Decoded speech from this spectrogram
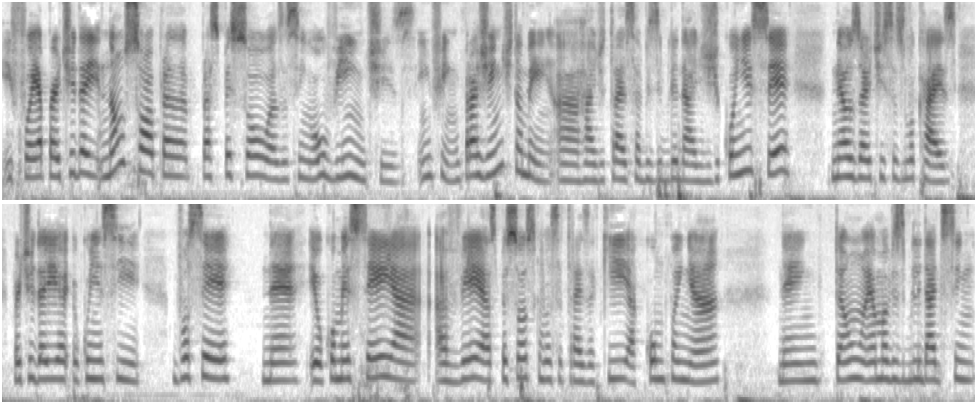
e foi a partir daí, não só para as pessoas, assim, ouvintes, enfim, pra gente também, a rádio traz essa visibilidade de conhecer, né, os artistas locais. A partir daí eu conheci você, né, eu comecei a, a ver as pessoas que você traz aqui, acompanhar, né, então é uma visibilidade, sim,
